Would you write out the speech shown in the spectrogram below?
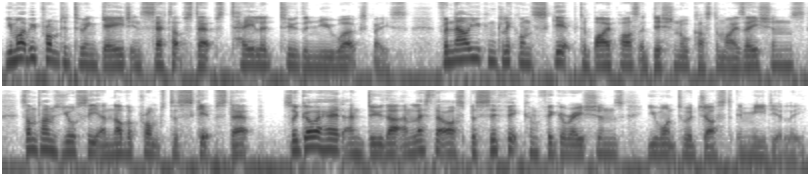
You might be prompted to engage in setup steps tailored to the new workspace. For now you can click on skip to bypass additional customizations. Sometimes you'll see another prompt to skip step. So go ahead and do that unless there are specific configurations you want to adjust immediately.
